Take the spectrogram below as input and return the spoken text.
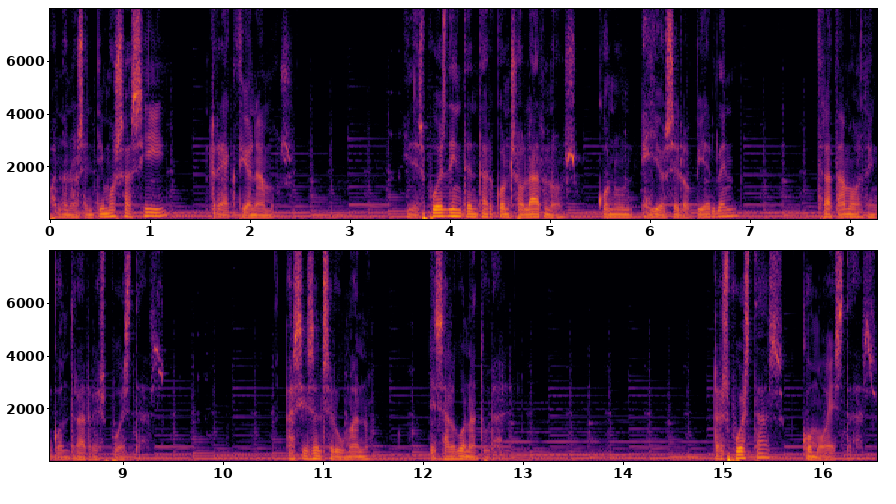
Cuando nos sentimos así, reaccionamos. Y después de intentar consolarnos con un ellos se lo pierden, tratamos de encontrar respuestas. Así es el ser humano, es algo natural. Respuestas como estas.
